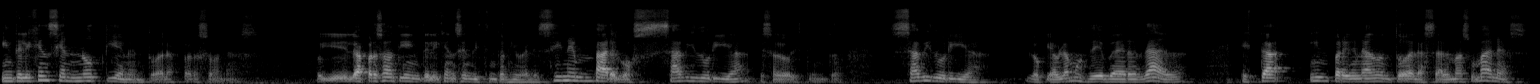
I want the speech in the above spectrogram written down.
Inteligencia no tienen todas las personas. Y las personas tienen inteligencia en distintos niveles. Sin embargo, sabiduría es algo distinto. Sabiduría, lo que hablamos de verdad, está impregnado en todas las almas humanas.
